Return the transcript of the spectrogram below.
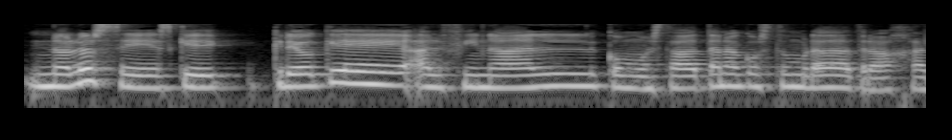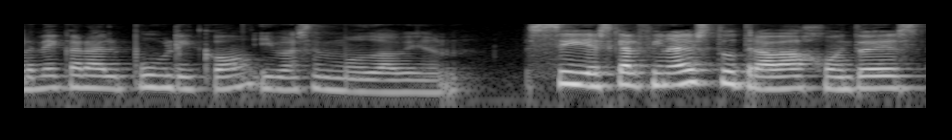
No lo sé, es que creo que al final, como estaba tan acostumbrada a trabajar de cara al público, Ibas en modo avión. sí, es que al final es tu trabajo, entonces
